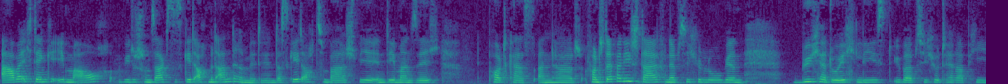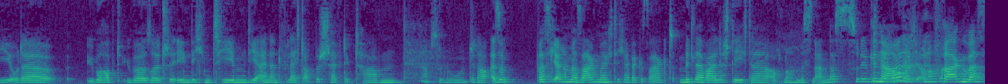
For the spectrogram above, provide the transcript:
Aber ich denke eben auch, wie du schon sagst, es geht auch mit anderen Mitteln. Das geht auch zum Beispiel, indem man sich Podcasts anhört von Stefanie Stahl, von der Psychologin, Bücher durchliest über Psychotherapie oder überhaupt über solche ähnlichen Themen, die einen dann vielleicht auch beschäftigt haben. Absolut. Genau. Also was ich auch nochmal sagen möchte, ich habe ja gesagt, mittlerweile stehe ich da auch noch ein bisschen anders zu dem genau, Thema. Genau, wollte ich auch noch fragen, was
